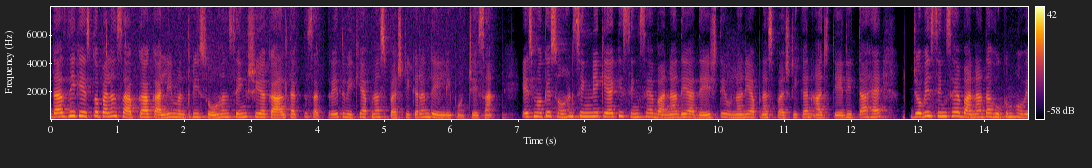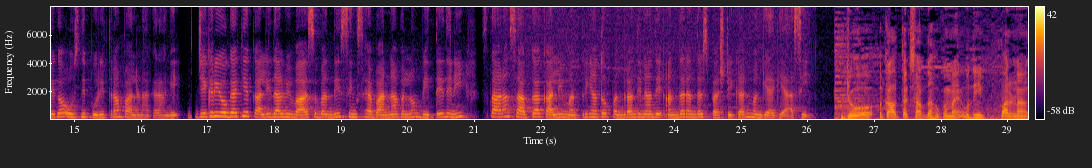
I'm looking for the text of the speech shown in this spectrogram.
ਦੱਸਦੀ ਕਿ ਇਸ ਤੋਂ ਪਹਿਲਾਂ ਸਾਬਕਾ ਅਕਾਲੀ ਮੰਤਰੀ ਸੋਹਨ ਸਿੰਘ ਸ਼੍ਰੀ ਅਕਾਲ ਤਖਤ ਸਕੱਤਰੇਤ ਵਿਖੇ ਆਪਣਾ ਸਪਸ਼ਟੀਕਰਨ ਦੇਣ ਲਈ ਪਹੁੰਚੇ ਸਨ। ਇਸ ਮੌਕੇ ਸੋਹਣ ਸਿੰਘ ਨੇ ਕਿਹਾ ਕਿ ਸਿੰਘ ਸਹਿਬਾਨਾਂ ਦੇ ਆਦੇਸ਼ ਤੇ ਉਹਨਾਂ ਨੇ ਆਪਣਾ ਸਪਸ਼ਟੀਕਰਨ ਅੱਜ ਦੇ ਦਿੱਤਾ ਹੈ। ਜੋ ਵੀ ਸਿੰਘ ਸਹਿਬਾਨਾਂ ਦਾ ਹੁਕਮ ਹੋਵੇਗਾ, ਉਸ ਦੀ ਪੂਰੀ ਤਰ੍ਹਾਂ ਪਾਲਣਾ ਕਰਾਂਗੇ। ਜ਼ਿਕਰਯੋਗ ਹੈ ਕਿ ਅਕਾਲੀ ਦਲ ਵਿਵਾਦ ਸੰਬੰਧੀ ਸਿੰਘ ਸਹਿਬਾਨਾਂ ਵੱਲੋਂ ਬੀਤੇ ਦਿਨੀ 17 ਸਾਬਕਾ ਅਕਾਲੀ ਮੰਤਰੀਆਂ ਤੋਂ 15 ਦਿਨਾਂ ਦੇ ਅੰਦਰ ਅੰਦਰ ਸਪਸ਼ਟੀਕਰਨ ਮੰਗਿਆ ਗਿਆ ਸੀ। ਜੋ ਅਕਾਲ ਤਖਤ ਸਾਹਿਬ ਦਾ ਹੁਕਮ ਹੈ, ਉਹਦੀ ਪਾਲਣਾ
